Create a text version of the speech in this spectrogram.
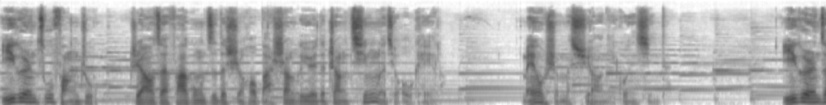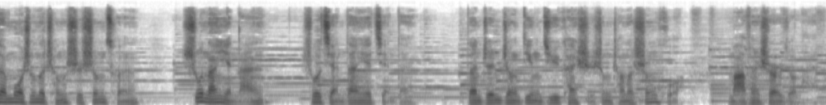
一个人租房住，只要在发工资的时候把上个月的账清了就 OK 了，没有什么需要你关心的。一个人在陌生的城市生存，说难也难，说简单也简单，但真正定居开始正常的生活，麻烦事儿就来了。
